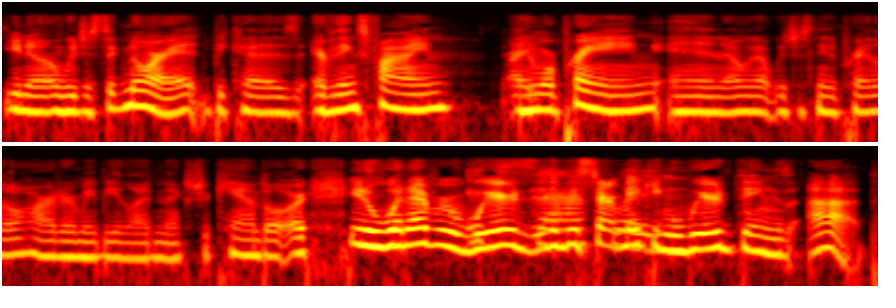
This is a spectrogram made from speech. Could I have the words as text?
you know, and we just ignore it because everything's fine. And we're praying, and oh, we just need to pray a little harder. Maybe light an extra candle, or you know, whatever weird. Then we start making weird things up,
